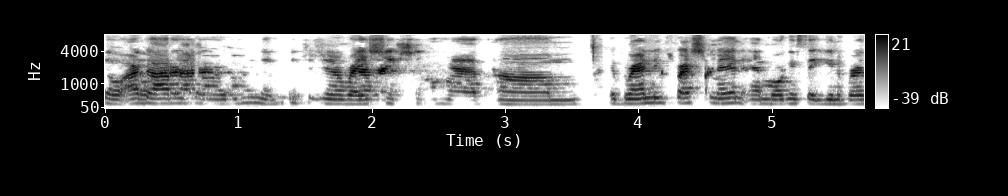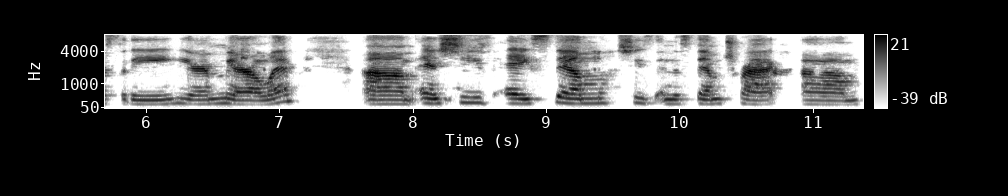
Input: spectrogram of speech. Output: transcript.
So our daughters are, you know, future generation. I have um, a brand new freshman at Morgan State University here in Maryland. Um, and she's a STEM, she's in the STEM track. Um,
